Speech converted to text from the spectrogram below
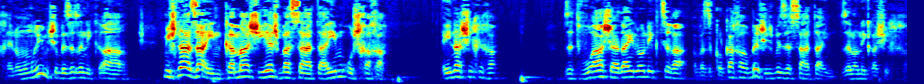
לכן הם אומרים שבזה זה נקרא משנה ז', כמה שיש בה סעתיים ושכחה. אינה שכחה. זו תבואה שעדיין לא נקצרה, אבל זה כל כך הרבה שיש בזה סעתיים, זה לא נקרא שכחה.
